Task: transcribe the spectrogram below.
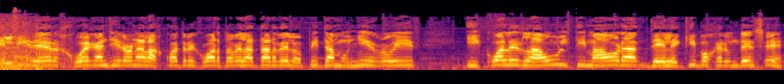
El líder juega en Girona a las 4 y cuarto de la tarde, lo pita Muñiz Ruiz. ¿Y cuál es la última hora del equipo gerundense?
